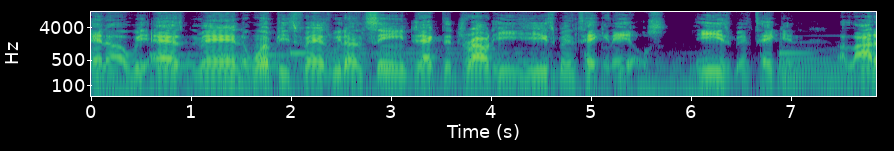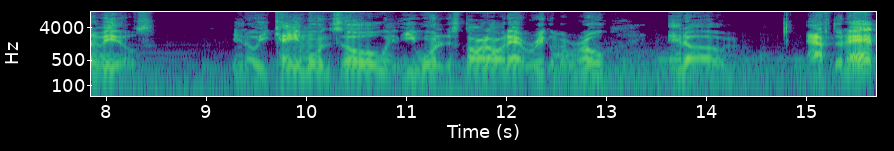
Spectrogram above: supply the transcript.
And uh we as man, the One Piece fans, we done seen Jack the Drought. He he's been taking L's. He's been taking a lot of L's. You know, he came on Zou and he wanted to start all that rigmarole. And um after that,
